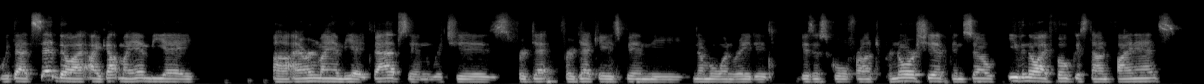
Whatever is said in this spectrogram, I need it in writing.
With that said, though, I, I got my MBA. Uh, I earned my MBA at Babson, which is for de- for decades been the number one rated business school for entrepreneurship. And so, even though I focused on finance,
